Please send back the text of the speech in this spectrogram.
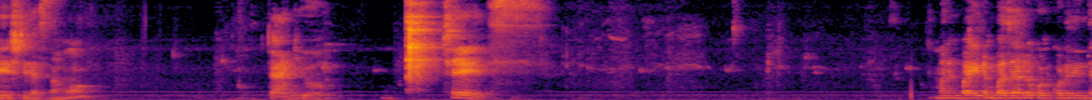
టేస్ట్ చేస్తాము. థ్యాంక్ యూ చేస్ మనం బయట బజార్లో కొనుక్కునేది ఇంత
